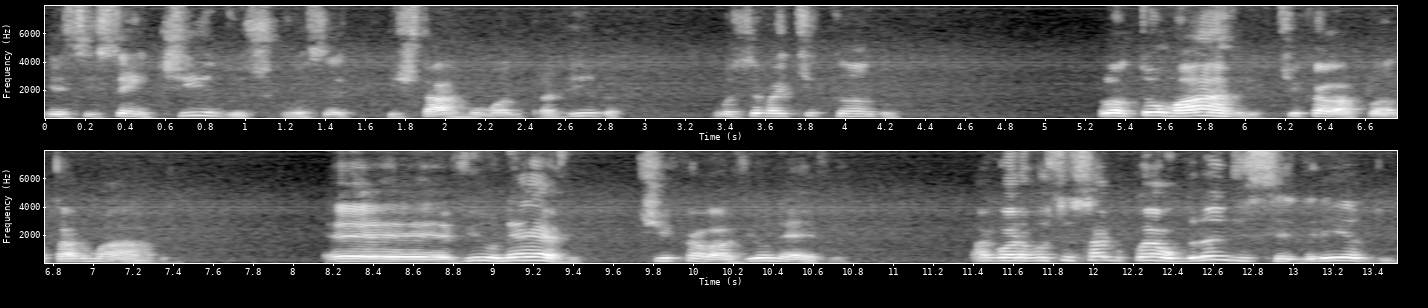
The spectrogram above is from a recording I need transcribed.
esses sentidos que você está arrumando para a vida, você vai ticando. Plantou uma árvore? Tica lá, plantar uma árvore. É, viu neve? Tica lá, viu neve. Agora, você sabe qual é o grande segredo?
